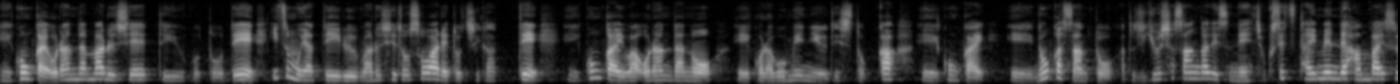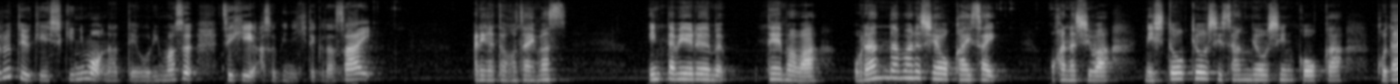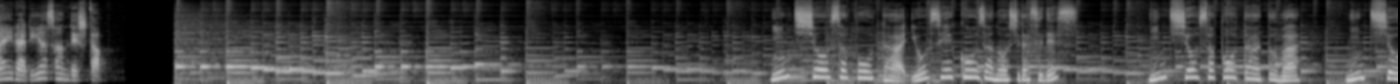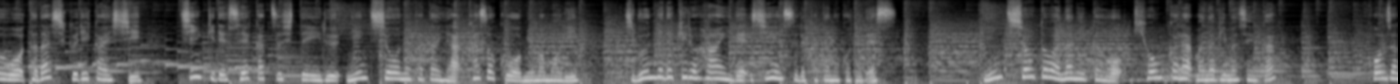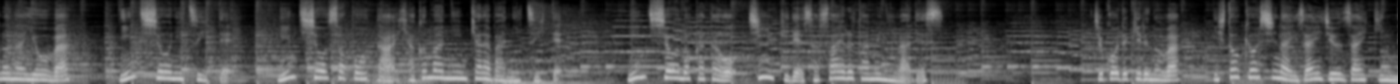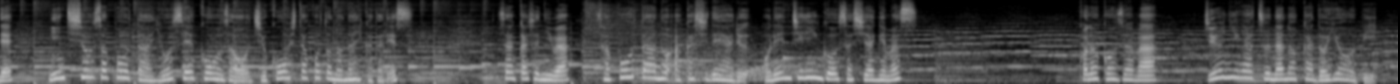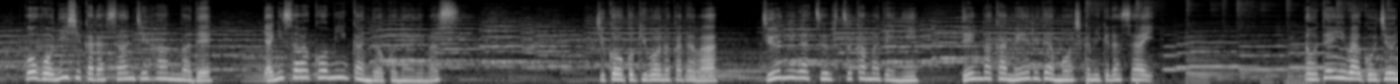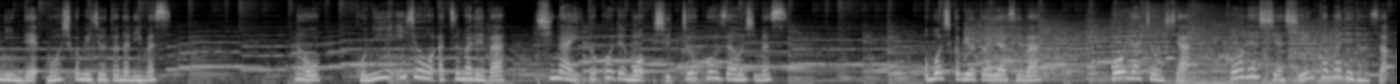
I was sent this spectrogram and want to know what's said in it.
えー、今回オランダマルシェっていうことでいつもやっているマルシェドソワレと違って、えー、今回はオランダの、えー、コラボメニューですとか、え今回、え農家さんとあと事業者さんがですね直接対面で販売するという形式にもなっております。ぜひ遊びに来てください。ありがとうございます。インタビュールームテーマはオランダマルシェを開催。お話は西東京市産業振興課小平理也さんでした。認知症サポーター養成講座のお知らせです認知症サポーターとは認知症を正しく理解し地域で生活している認知症の方や家族を見守り自分でできる範囲で支援する方のことです認知症とは何かを基本から学びませんか？講座の内容は認知症について認知症サポーター100万人キャラバンについて認知症の方を地域で支えるためにはです。受講できるのは西東京市内在住在勤で認知症サポーター養成講座を受講したことのない方です。参加者にはサポーターの証であるオレンジリングを差し上げます。この講座は12月7日土曜日午後2時から3時半まで八木沢公民館で行われます。受講ご希望の方は12月2日までに電話かメールでお申し込みください。なお定員は50人で申し込み順となります。なお5人以上集まれば市内どこでも出張講座をします。お申し込みお問い合わせは法屋庁舎高齢者支援課までどうぞ。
